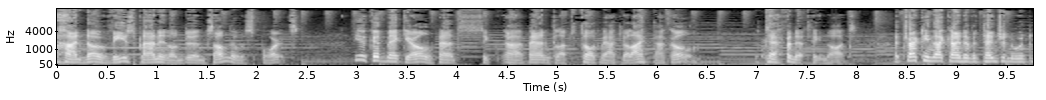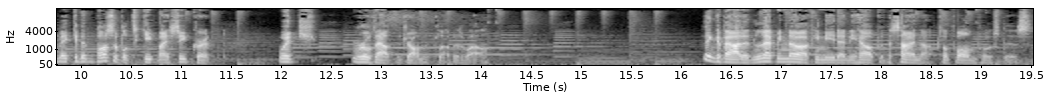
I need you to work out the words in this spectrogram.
I know V's planning on doing something with sports. You could make your own fancy, uh, fan club to talk about your life back home. Definitely not. Attracting that kind of attention would make it impossible to keep my secret, which rules out the drama club as well. Think about it and let me know if you need any help with the sign-ups or form posters.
